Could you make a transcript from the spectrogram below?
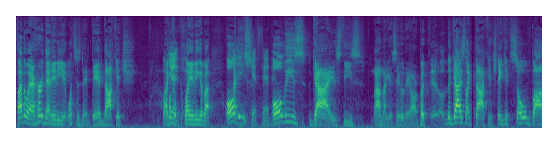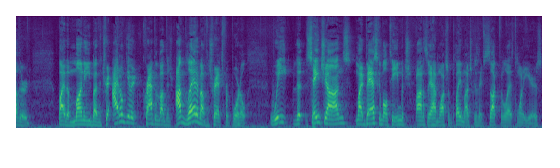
By the way, I heard that idiot. What's his name? Dan Dakich, like Yeah. complaining about all I these can't stand him. all these guys. These I'm not gonna say who they are, but uh, the guys like Dakich, they get so bothered by the money, by the. Tra- I don't give a crap about the. I'm glad about the transfer portal. We the St. John's, my basketball team, which honestly I haven't watched them play much because they've sucked for the last 20 years.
